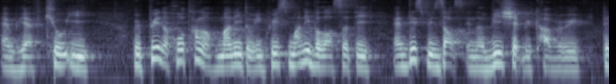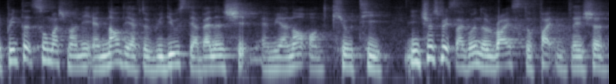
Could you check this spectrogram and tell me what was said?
and we have QE. We print a whole ton of money to increase money velocity and this results in a V-shaped recovery. They printed so much money and now they have to reduce their balance sheet and we are now on QT. Interest rates are going to rise to fight inflation.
